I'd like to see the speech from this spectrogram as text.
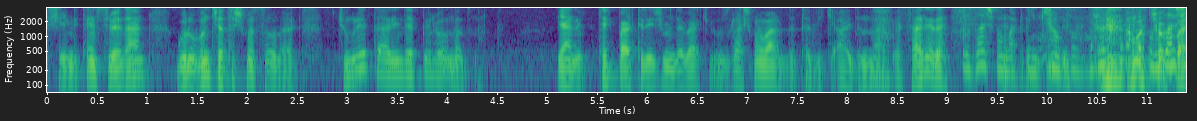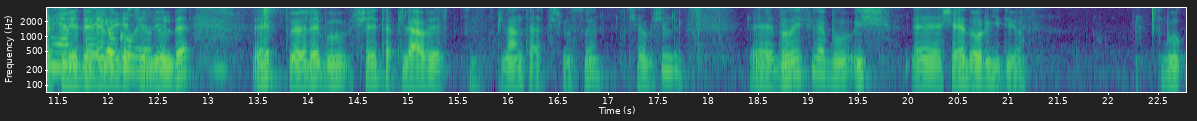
şeyini temsil eden grubun çatışması olarak. Cumhuriyet tarihinde hep böyle olmadı mı? Yani tek parti rejiminde belki bir uzlaşma vardı tabii ki aydınlar vesaire de. Uzlaşmamak imkansızdı. Ama çok partili döneme oluyordu. geçildiğinde hep böyle bu şey pilav ve plan tartışması şey oldu. Şimdi e, dolayısıyla bu iş e, şeye doğru gidiyor. Bu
